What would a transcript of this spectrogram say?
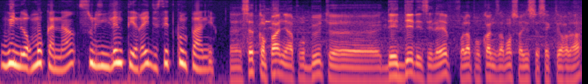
Winner Mokana souligne l'intérêt de cette campagne. Euh, cette campagne a pour but euh, d'aider les élèves, voilà pourquoi nous avons choisi ce secteur-là,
